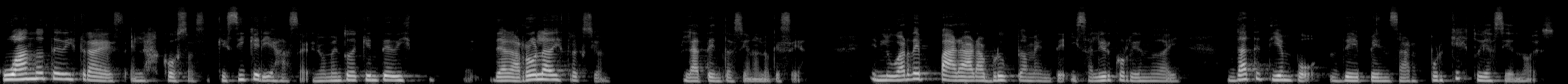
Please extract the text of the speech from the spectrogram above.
Cuando te distraes en las cosas que sí querías hacer, en el momento de que te, agarró la distracción, la tentación o lo que sea, en lugar de parar abruptamente y salir corriendo de ahí, date tiempo de pensar, ¿por qué estoy haciendo eso?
